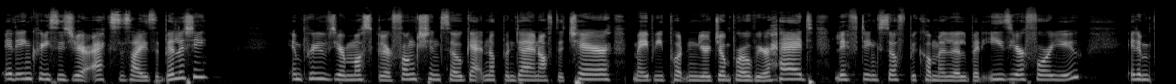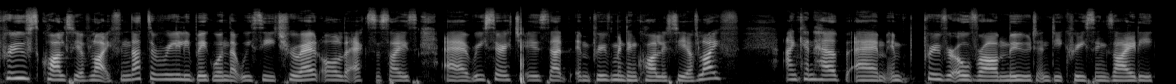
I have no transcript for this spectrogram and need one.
It increases your exercise ability improves your muscular function so getting up and down off the chair maybe putting your jumper over your head lifting stuff become a little bit easier for you it improves quality of life and that's a really big one that we see throughout all the exercise uh, research is that improvement in quality of life and can help um, improve your overall mood and decrease anxiety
